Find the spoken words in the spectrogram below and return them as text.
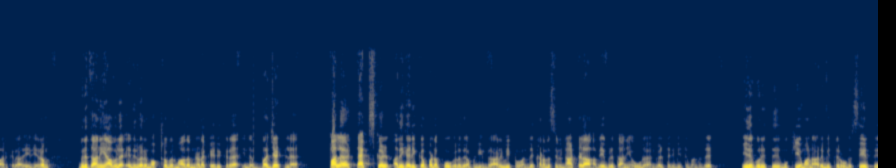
பார்க்கிற அதே நேரம் பிரித்தானியாவில் எதிர்வரும் அக்டோபர் மாதம் நடக்க இருக்கிற இந்த பட்ஜெட்ல பல டாக்ஸ்கள் அதிகரிக்கப்பட போகிறது அப்படின்ற அறிவிப்பு வந்து கடந்த சில நாட்களாகவே பிரித்தானிய ஊடகங்கள் தெரிவித்து வந்தது. இது குறித்து முக்கியமான அறிவித்தலோடு சேர்த்து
